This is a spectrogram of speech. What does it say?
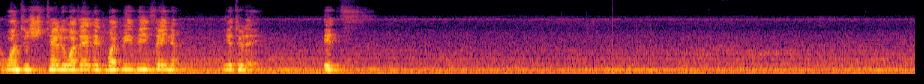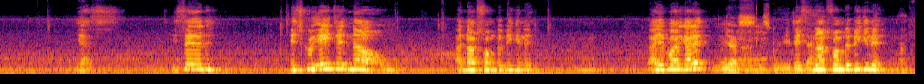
I want to tell you what I, what we've been saying here today. It's yes. He said, "It's created now, and not from the beginning." Mm-hmm. Everybody got it? Yes, it's created It's that. not from the beginning. Not from the beginning.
